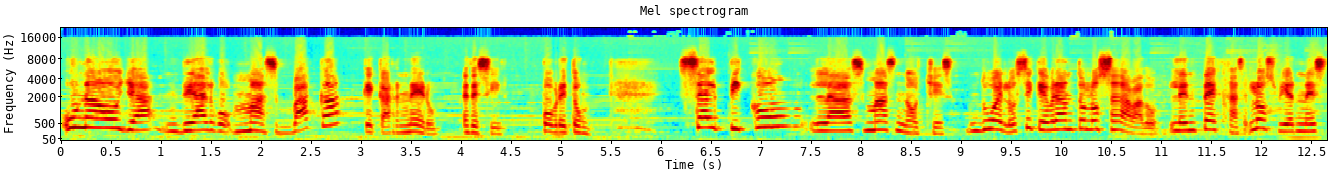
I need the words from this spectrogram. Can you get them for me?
Una olla de algo más vaca que carnero, es decir, pobretón Salpicón las más noches, duelos y quebranto los sábados, lentejas los viernes,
